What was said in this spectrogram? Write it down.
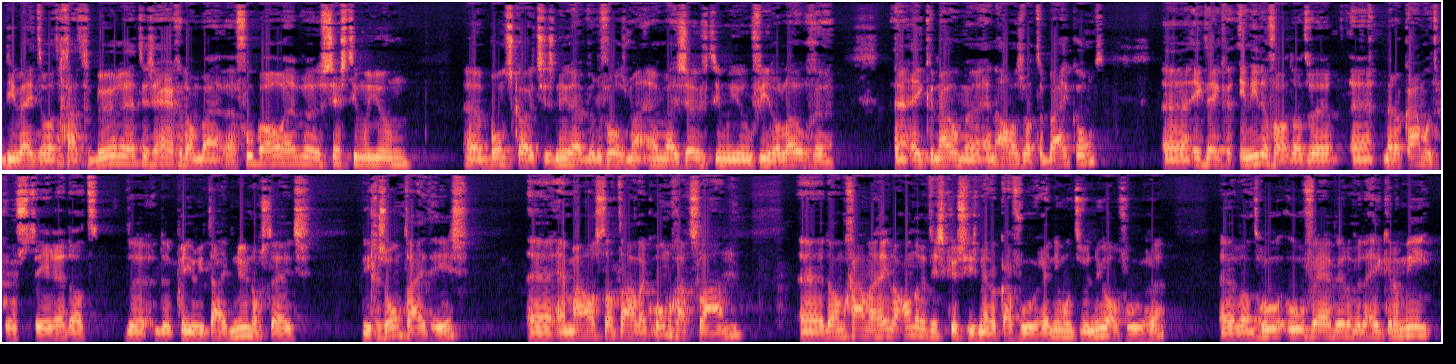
die weten wat er gaat gebeuren. Het is erger dan bij voetbal. We hebben 16 miljoen bondscoaches. Nu hebben we er volgens mij en wij 17 miljoen virologen, economen en alles wat erbij komt. ik denk in ieder geval dat we met elkaar moeten constateren dat de, de prioriteit nu nog steeds die gezondheid is. Uh, en maar als dat dadelijk om gaat slaan, uh, dan gaan we hele andere discussies met elkaar voeren. En die moeten we nu al voeren. Uh, want hoe, hoe ver willen we de economie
